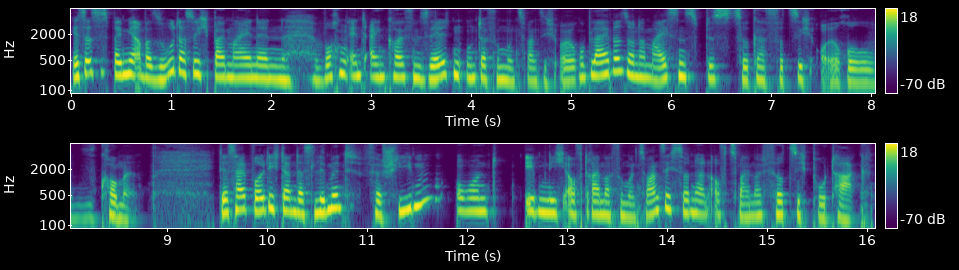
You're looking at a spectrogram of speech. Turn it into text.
Jetzt ist es bei mir aber so, dass ich bei meinen Wochenendeinkäufen selten unter 25 Euro bleibe, sondern meistens bis circa 40 Euro komme. Deshalb wollte ich dann das Limit verschieben und eben nicht auf 3x25, sondern auf 2x40 pro Tag.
